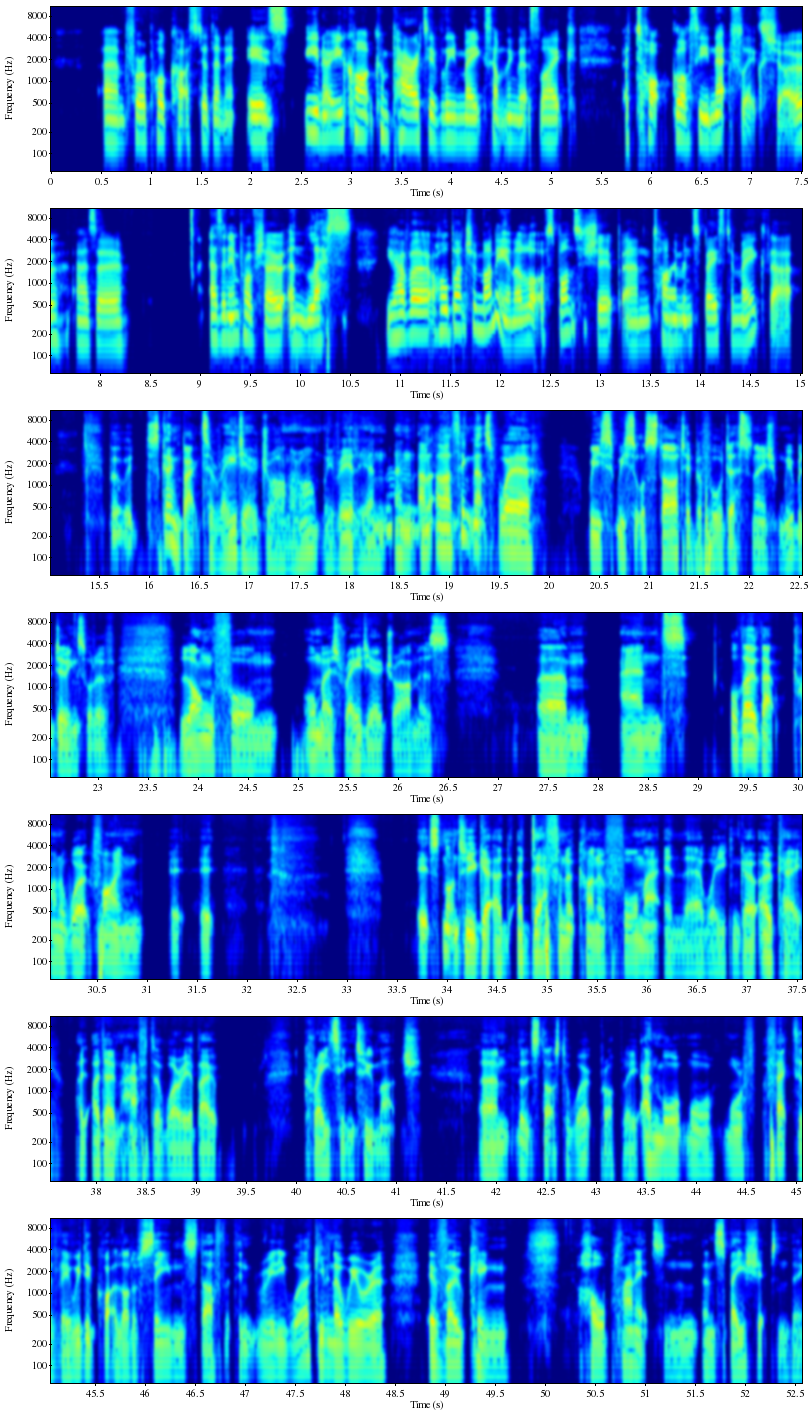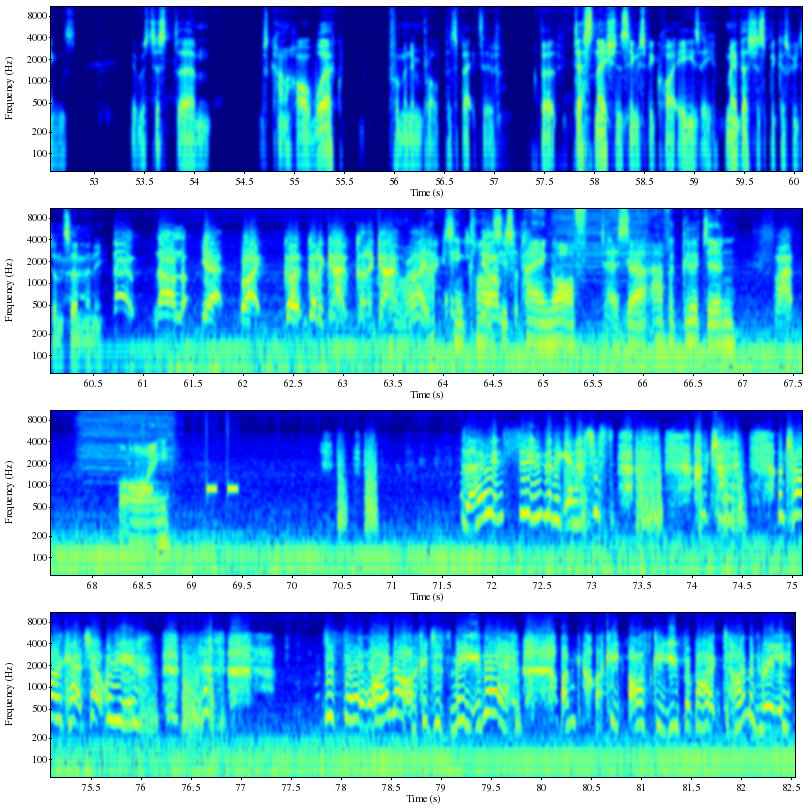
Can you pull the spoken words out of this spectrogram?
um, for a podcaster than it is. You know, you can't comparatively make something that's like a top glossy Netflix show as a as an improv show unless you have a whole bunch of money and a lot of sponsorship and time and space to make that. But we're just going back to radio drama, aren't we? Really, and mm-hmm. and, and I think that's where we we sort of started before Destination. We were doing sort of long form, almost radio dramas, um, and although that kind of worked fine, it, it it's not until you get a, a, definite kind of format in there where you can go, okay, I, I don't have to worry about creating too much. Um, that it starts to work properly and more more more effectively. We did quite a lot of scene stuff that didn't really work, even though we were uh, evoking whole planets and, and spaceships and things. It was just um, it was kind of hard work from an improv perspective but Destination seems to be quite easy. Maybe that's just because we've done so many. No, no, I'm not. Yeah, right. Got, got to go. Got to go. Right. Acting class is paying off. As, uh, have a good one. Right. Bye. Hello, it's Susan again. I just, I'm trying to, I'm trying to catch up with you. just thought, why not? I could just meet you there. I'm, I keep asking you for bike time, and really,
